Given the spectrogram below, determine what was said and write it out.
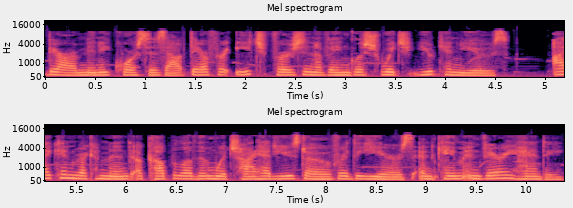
There are many courses out there for each version of English which you can use. I can recommend a couple of them which I had used over the years and came in very handy.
